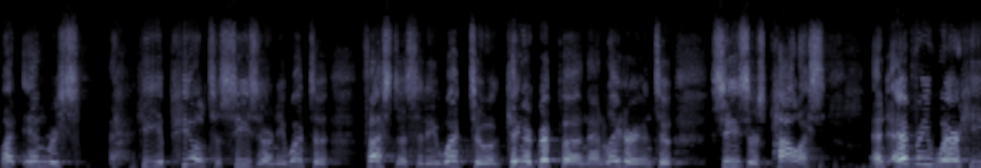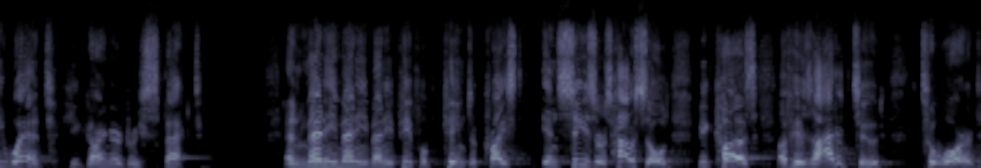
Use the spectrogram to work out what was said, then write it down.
But in res- he appealed to Caesar and he went to Festus and he went to King Agrippa and then later into Caesar's palace. And everywhere he went, he garnered respect. And many, many, many people came to Christ in Caesar's household because of his attitude toward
